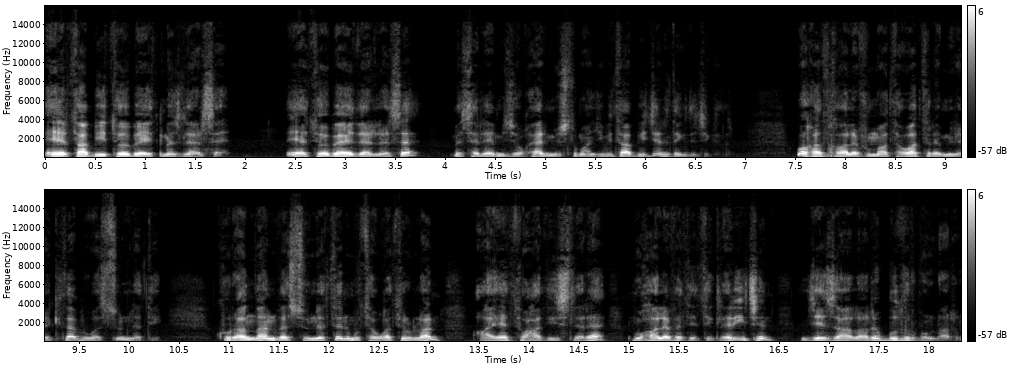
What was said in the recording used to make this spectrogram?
Eğer tabii tövbe etmezlerse. Eğer tövbe ederlerse meselemiz yok. Her Müslüman gibi tabii cennete gidecekler. وَقَدْ خَالَفُ مَا تَوَاتِرَ مِنَ الْكِتَابِ وَالسُنَّةِ Kur'an'dan ve sünnetten mutevatir olan ayet ve hadislere muhalefet ettikleri için cezaları budur bunların.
